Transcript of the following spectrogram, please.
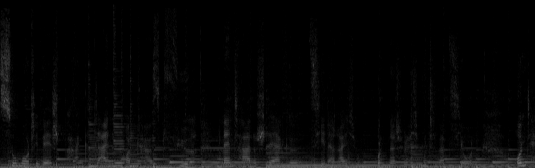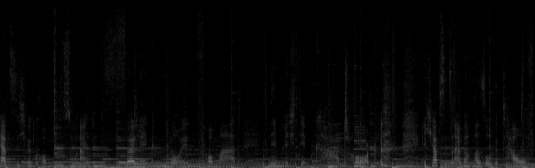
zu Motivation Punk, deinem Podcast für mentale Stärke, Zielerreichung und natürlich Motivation. Und herzlich willkommen zu einem völlig neuen Format, nämlich dem Car-Talk. Ich habe es jetzt einfach mal so getauft.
